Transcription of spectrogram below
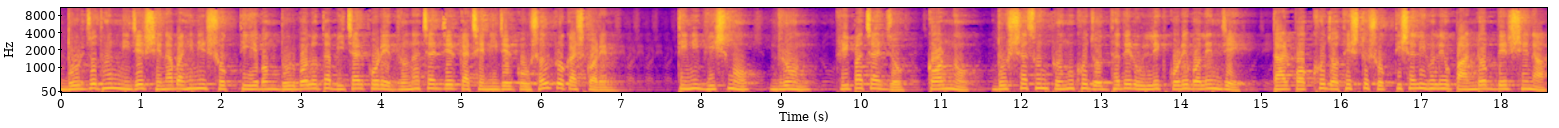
দুর্যোধন নিজের সেনাবাহিনীর শক্তি এবং দুর্বলতা বিচার করে দ্রোণাচার্যের কাছে নিজের কৌশল প্রকাশ করেন। তিনি ভীষ্ম, দ্রোণ, কৃপাচার্য, কর্ণ দুঃশাসন প্রমুখ যোদ্ধাদের উল্লেখ করে বলেন যে, তার পক্ষ যথেষ্ট শক্তিশালী হলেও পাণ্ডবদের সেনা,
